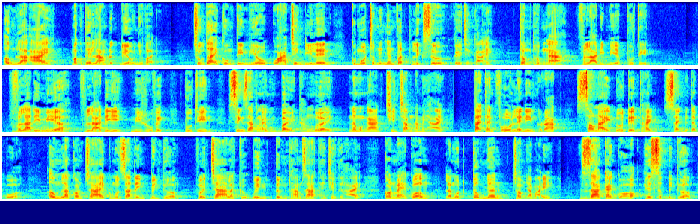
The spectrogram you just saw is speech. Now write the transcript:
Ông là ai mà có thể làm được điều như vậy? Chúng ta hãy cùng tìm hiểu quá trình đi lên của một trong những nhân vật lịch sử gây tranh cãi, Tổng thống Nga Vladimir Putin. Vladimir Vladimirovich Putin sinh ra vào ngày 7 tháng 10 năm 1952 tại thành phố Leningrad, sau này đổi tên thành Saint Petersburg. Ông là con trai của một gia đình bình thường với cha là cựu binh từng tham gia Thế chiến thứ hai, còn mẹ của ông là một công nhân trong nhà máy. Gia cảnh của họ hết sức bình thường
